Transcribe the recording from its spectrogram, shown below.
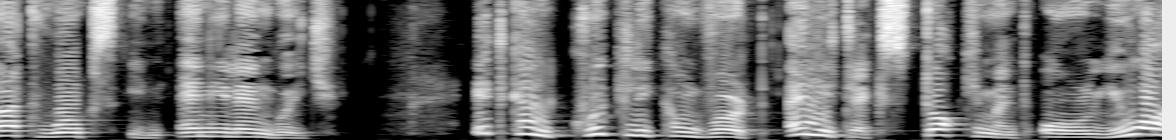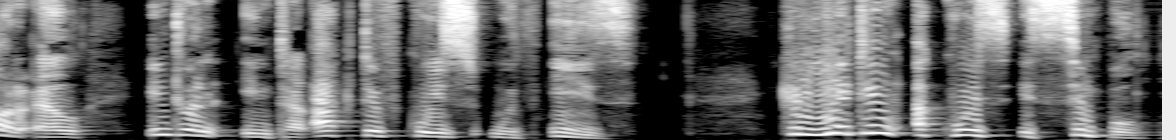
that works in any language. It can quickly convert any text, document, or URL into an interactive quiz with ease. Creating a quiz is simple.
